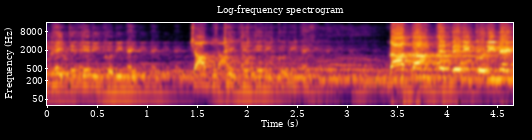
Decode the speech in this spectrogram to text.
উঠাইতে দেরি করি নাই, চাঁদ উঠাইতে দেরি করি নাই, রাত আনতে দেরি করি নাই,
